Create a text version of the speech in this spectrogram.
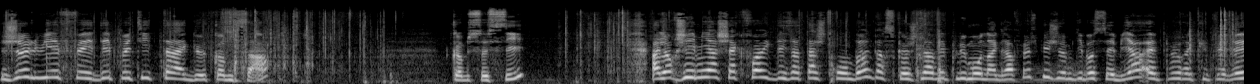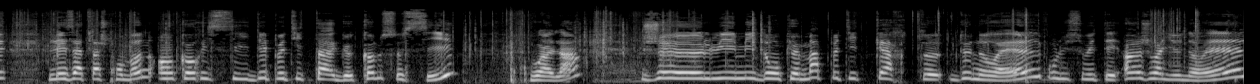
Je lui ai fait des petits tags comme ça. Comme ceci. Alors j'ai mis à chaque fois avec des attaches trombones parce que je n'avais plus mon agrafeuse. Puis je me dis, bon c'est bien, elle peut récupérer les attaches trombones. Encore ici des petits tags comme ceci. Voilà. Je lui ai mis donc ma petite carte de Noël pour lui souhaiter un joyeux Noël.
